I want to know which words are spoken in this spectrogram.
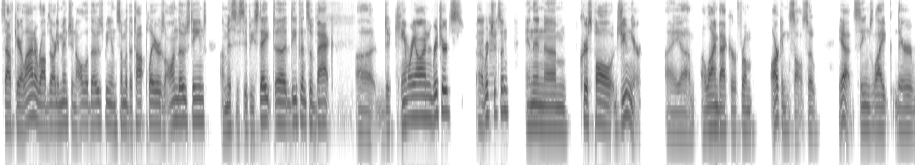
South Carolina. Rob's already mentioned all of those being some of the top players on those teams. A Mississippi State uh, defensive back, uh, DeCamerion Richards, uh, Mhm. Richardson, and then um, Chris Paul Jr., a um, a linebacker from Arkansas. So yeah, it seems like they're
